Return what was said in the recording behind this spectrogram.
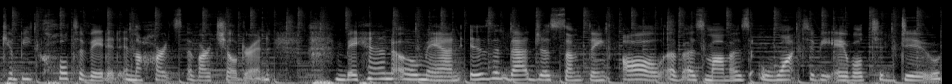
can be cultivated in the hearts of our children. Man, oh man, isn't that just something all of us mamas want to be able to do?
